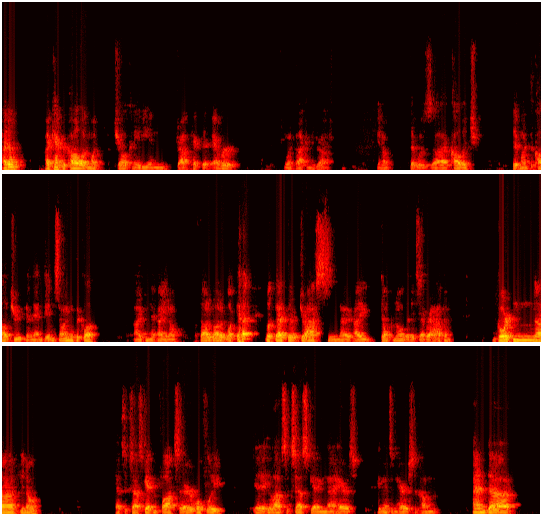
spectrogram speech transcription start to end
I don't, I can't recall a Montreal Canadien draft pick that ever went back in the draft. You know, that was uh, college, that went the college route and then didn't sign with the club. I've I, you know thought about it, looked at looked at the drafts, and I, I don't know that it's ever happened. Gorton, uh, you know, had success getting Fox there. Hopefully, uh, he'll have success getting uh, Harris, convincing Harris to come. And uh,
